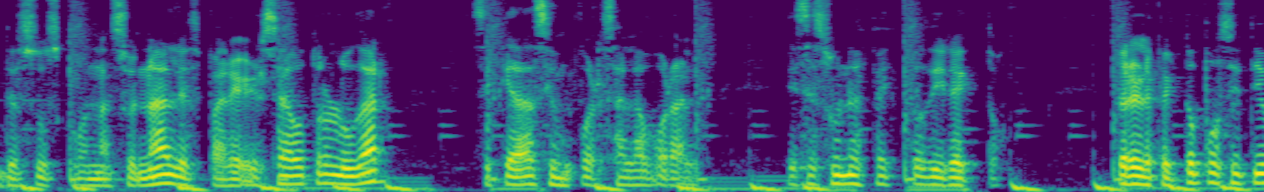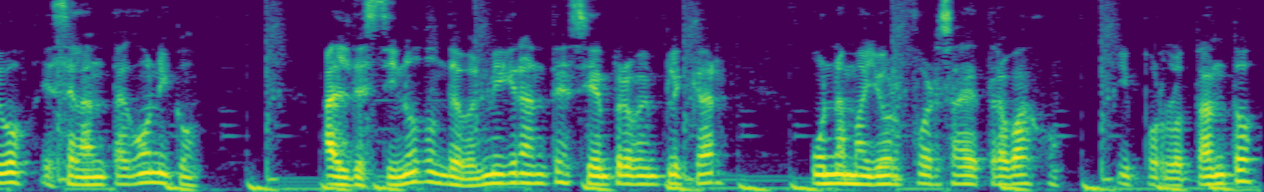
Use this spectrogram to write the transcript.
de sus connacionales para irse a otro lugar, se queda sin fuerza laboral. Ese es un efecto directo. Pero el efecto positivo es el antagónico. Al destino donde va el migrante siempre va a implicar una mayor fuerza de trabajo y por lo tanto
